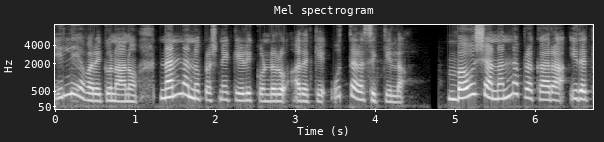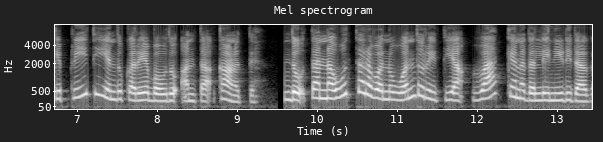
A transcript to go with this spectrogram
ಇಲ್ಲಿಯವರೆಗೂ ನಾನು ನನ್ನನ್ನು ಪ್ರಶ್ನೆ ಕೇಳಿಕೊಂಡರೂ ಅದಕ್ಕೆ ಉತ್ತರ ಸಿಕ್ಕಿಲ್ಲ. ಬಹುಶಃ ನನ್ನ ಪ್ರಕಾರ ಇದಕ್ಕೆ ಪ್ರೀತಿ ಎಂದು ಕರೆಯಬಹುದು ಅಂತ ಕಾಣುತ್ತೆ. ಎಂದು ತನ್ನ ಉತ್ತರವನ್ನು ಒಂದು ರೀತಿಯ ವ್ಯಾಖ್ಯಾನದಲ್ಲಿ ನೀಡಿದಾಗ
